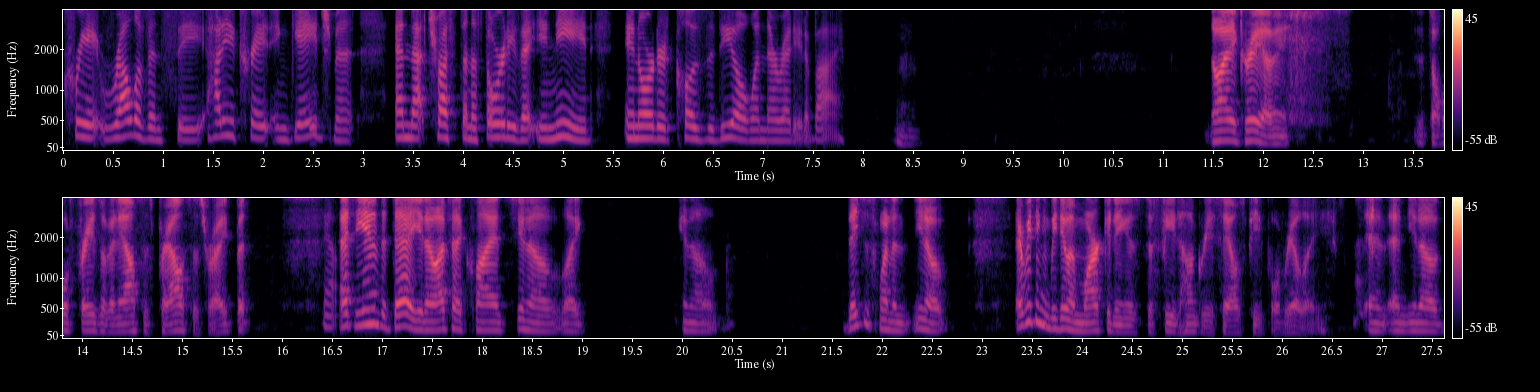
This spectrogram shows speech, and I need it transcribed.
create relevancy? How do you create engagement and that trust and authority that you need in order to close the deal when they're ready to buy? Mm-hmm. No, I agree. I mean, it's a whole phrase of analysis paralysis, right? But yeah. at the end of the day, you know, I've had clients, you know, like, you know, they just want to, you know, everything we do in marketing is to feed hungry salespeople, really. And and you know,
